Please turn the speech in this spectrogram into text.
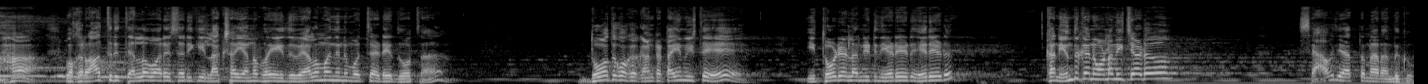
ఆహా ఒక రాత్రి తెల్లవారేసరికి లక్ష ఎనభై ఐదు వేల మందిని వచ్చాడే దోత. దూతకు ఒక గంట టైం ఇస్తే ఈ తోడేళ్ళన్నిటిని ఏడేడు ఏరేడు? కానీ ఎందుకని ఉండనిచ్చాడు సేవ చేస్తున్నారు అందుకు.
